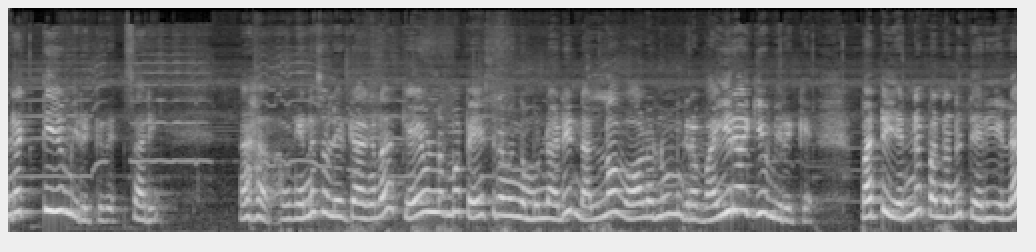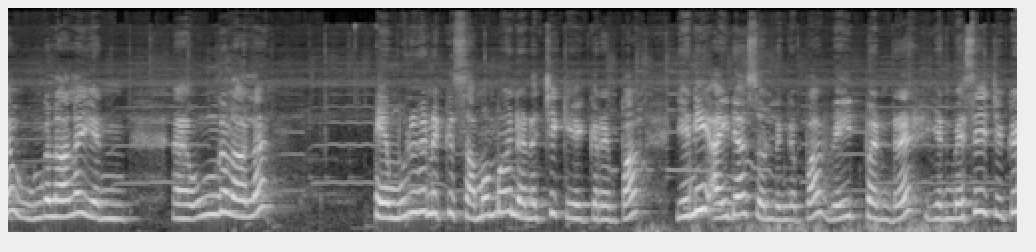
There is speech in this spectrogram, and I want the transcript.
விரக்தியும் இருக்குது. சாரி. ஆஹா, அவங்க என்ன சொல்லியிருக்காங்கன்னா கேவலமாக பேசுகிறவங்க முன்னாடி நல்லா வாழணுங்கிற வைராக்கியம் இருக்குது பட் என்ன பண்ணன்னு தெரியல. உங்களால் என் உங்களால் என் முருகனுக்கு சமமாக நினச்சி கேட்குறேன்ப்பா எனி ஐடியா சொல்லுங்கப்பா. வெயிட் பண்ணுறேன் என் மெசேஜுக்கு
